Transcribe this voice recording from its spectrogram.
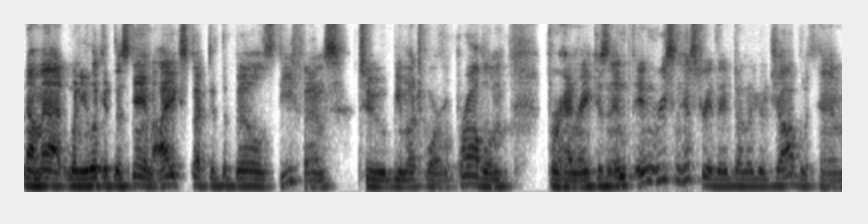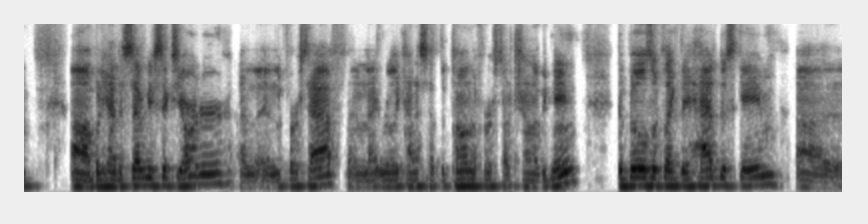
Now, Matt, when you look at this game, I expected the Bills' defense to be much more of a problem for Henry because in, in recent history, they've done a good job with him. Um, but he had the 76 yarder in, in the first half, and that really kind of set the tone, the first touchdown of the game. The Bills looked like they had this game. Uh,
